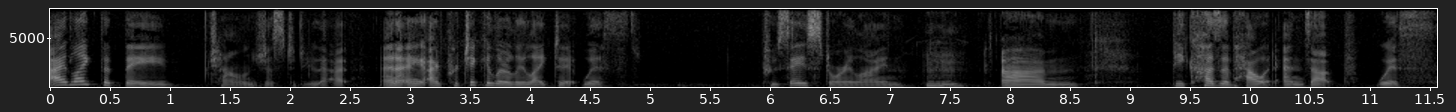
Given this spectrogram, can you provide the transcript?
I like that they challenged us to do that, and I, I particularly liked it with Poussey's storyline um, because of how it ends up with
